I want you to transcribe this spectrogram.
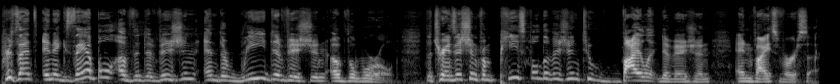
present an example of the division and the redivision of the world, the transition from peaceful division to violent division, and vice versa?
